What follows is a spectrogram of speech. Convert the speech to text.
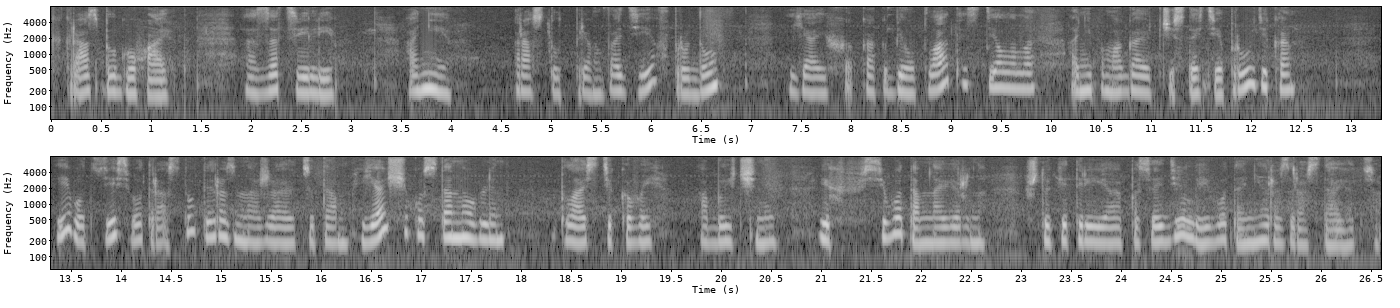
как раз благоухают, зацвели. Они растут прям в воде, в пруду. Я их как биоплаты сделала. Они помогают чистоте прудика. И вот здесь вот растут и размножаются. Там ящик установлен, пластиковый, обычный. Их всего там, наверное, штуки три я посадила, и вот они разрастаются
